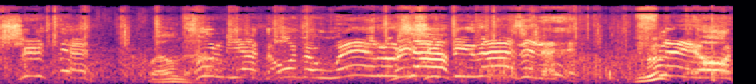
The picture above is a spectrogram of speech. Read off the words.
Shite! Well now. Fundiath on the way, We should be razzing it! Flay hmm? on!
